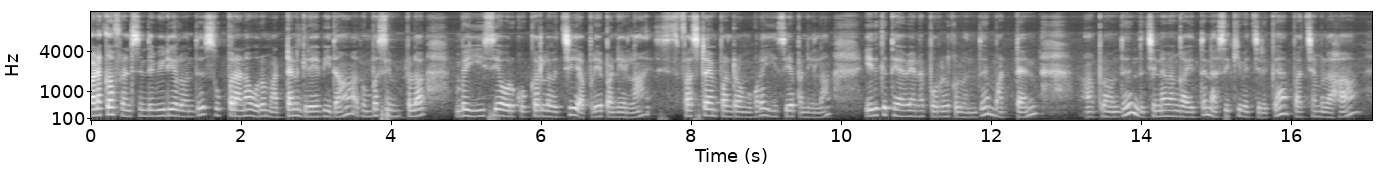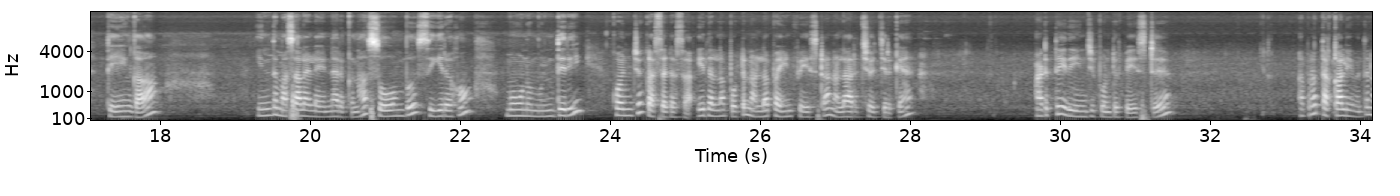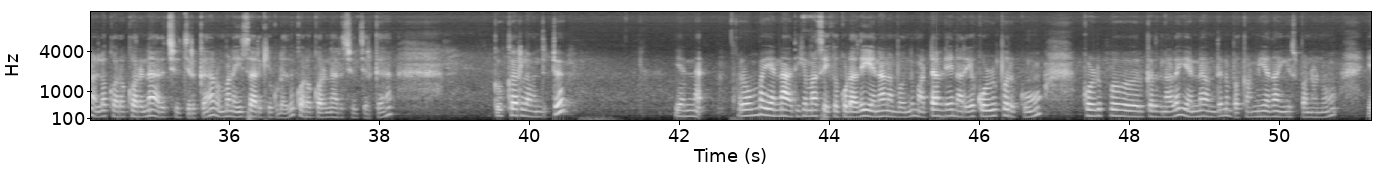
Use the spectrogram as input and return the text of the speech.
வணக்கம் ஃப்ரெண்ட்ஸ் இந்த வீடியோவில் வந்து சூப்பரான ஒரு மட்டன் கிரேவி தான். ரொம்ப சிம்பிளாக ரொம்ப ஈஸியாக ஒரு குக்கரில் வச்சு அப்படியே பண்ணிடலாம். ஃபஸ்ட் டைம் பண்ணுறவங்க கூட ஈஸியாக பண்ணிடலாம். இதுக்கு தேவையான பொருட்கள் வந்து மட்டன் அப்புறம் வந்து இந்த சின்ன வெங்காயத்தை நசுக்கி வச்சுருக்கேன். பச்சை மிளகாய் தேங்காய். இந்த மசாலாவில் என்ன இருக்குன்னா சோம்பு சீரகம் மூணு முந்திரி கொஞ்சம் கசகசா. இதெல்லாம் போட்டு நல்லா பைன் பேஸ்ட்டாக நல்லா அரைச்சி வச்சுருக்கேன். அடுத்து இது இஞ்சி பூண்டு பேஸ்ட்டு. அப்புறம் தக்காளியை வந்து நல்லா குறை குறைன்னு அரைச்சி வச்சுருக்கேன். ரொம்ப நைஸாக அரைக்கக்கூடாது. குறை குறைன்னு அரைச்சி வச்சுருக்கேன். குக்கரில் வந்துட்டு எண்ணெய் ரொம்ப எண்ணெய் அதிகமாக சேர்க்கக்கூடாது. ஏன்னா நம்ம வந்து மட்டன்லேயே நிறைய கொழுப்பு இருக்கும். கொழுப்பு இருக்கிறதுனால எண்ணெய் வந்து நம்ம கம்மியாக தான் யூஸ் பண்ணணும்.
